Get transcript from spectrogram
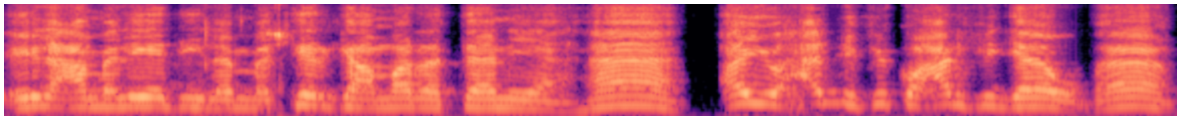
إيه العملية دي؟ لما ترجع مرة تانية. ها؟ أيوه حد فيكم عارف يجاوب. ها؟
